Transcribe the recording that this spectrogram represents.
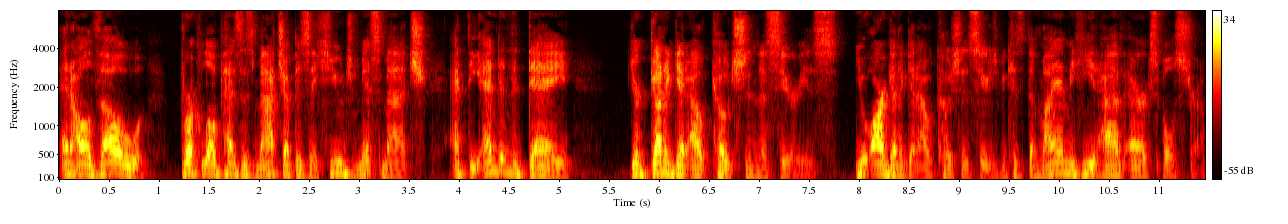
and although Brook Lopez's matchup is a huge mismatch, at the end of the day, you're going to get outcoached in this series. You are going to get outcoached in this series because the Miami Heat have Erik Spoelstra.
